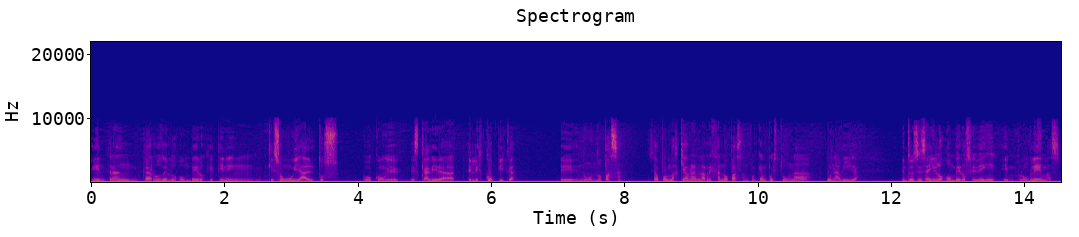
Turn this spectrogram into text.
entran carros de los bomberos que tienen, que son muy altos o con eh, escalera telescópica, eh, no, no pasan. O sea, por más que abran la reja, no pasan porque han puesto una, una viga. Entonces, ahí los bomberos se ven en problemas.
